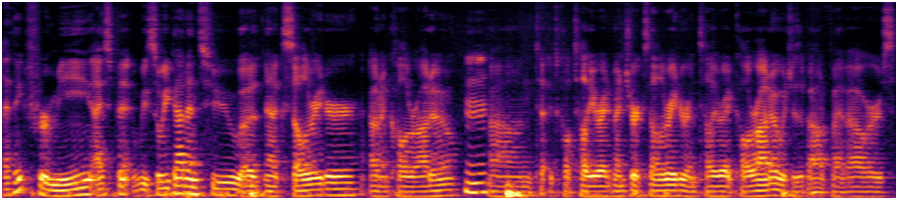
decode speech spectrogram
I think for me, I spent we so we got into a, an accelerator out in Colorado. Mhm. Um, t- it's called Telluride Venture Accelerator in Telluride, Colorado, which is about five hours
